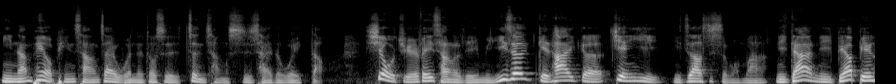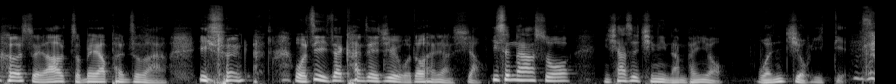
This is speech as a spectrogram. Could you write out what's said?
你男朋友平常在闻的都是正常食材的味道，嗅觉非常的灵敏。医生给他一个建议，你知道是什么吗？你等下你不要边喝水，然后准备要喷出来啊。医生，我自己在看这句，我都很想笑。医生跟他说：“你下次请你男朋友闻久一点。”什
